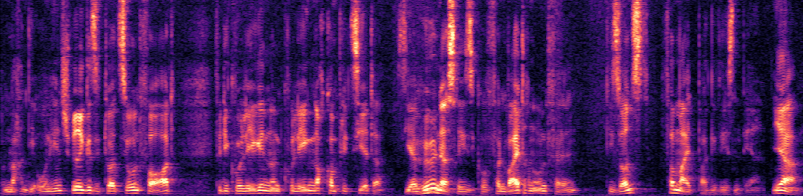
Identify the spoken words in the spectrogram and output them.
und machen die ohnehin schwierige Situation vor Ort für die Kolleginnen und Kollegen noch komplizierter. Sie erhöhen das Risiko von weiteren Unfällen, die sonst vermeidbar gewesen wären. Ja,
